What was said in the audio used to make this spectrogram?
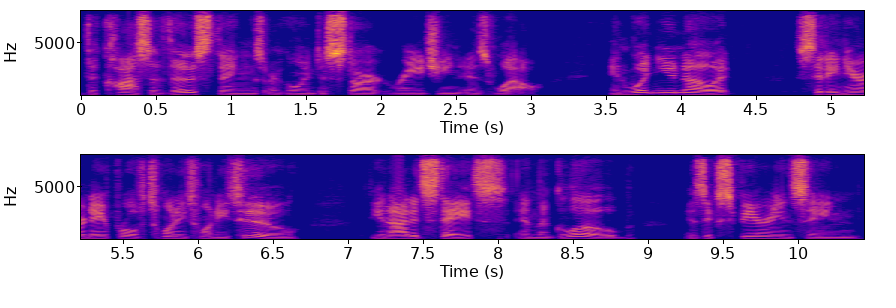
the cost of those things are going to start raging as well. And wouldn't you know it, sitting here in April of 2022, the United States and the globe is experiencing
